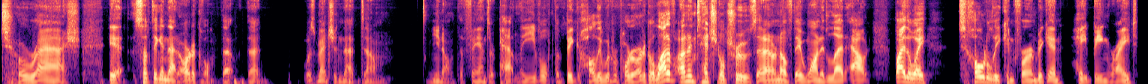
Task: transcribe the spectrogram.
trash. It, something in that article that that was mentioned that um you know the fans are patently evil. The big hollywood reporter article a lot of unintentional truths that i don't know if they wanted let out. By the way totally confirmed again hate being right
